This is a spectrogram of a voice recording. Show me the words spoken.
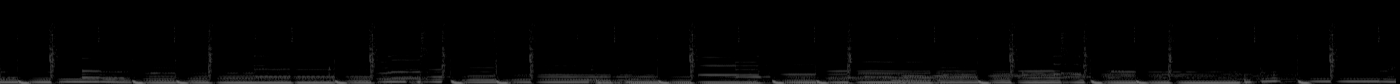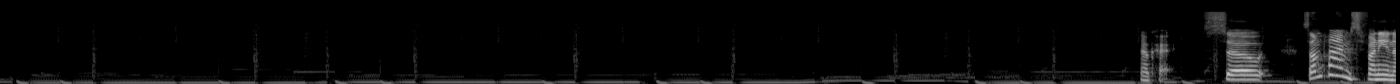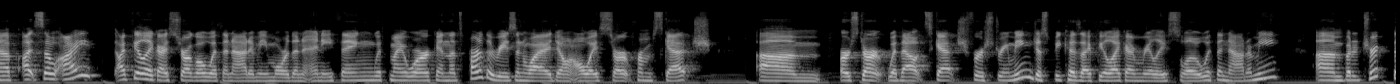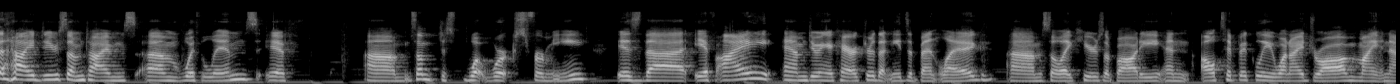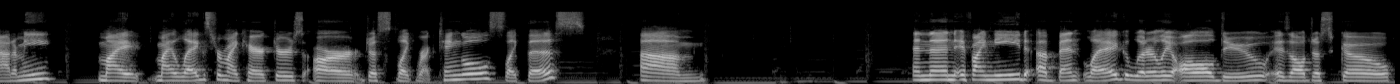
Okay. So sometimes funny enough so i i feel like i struggle with anatomy more than anything with my work and that's part of the reason why i don't always start from sketch um or start without sketch for streaming just because i feel like i'm really slow with anatomy um but a trick that i do sometimes um with limbs if um some just what works for me is that if I am doing a character that needs a bent leg, um, so like here's a body, and I'll typically when I draw my anatomy, my my legs for my characters are just like rectangles like this. Um and then if i need a bent leg literally all i'll do is i'll just go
